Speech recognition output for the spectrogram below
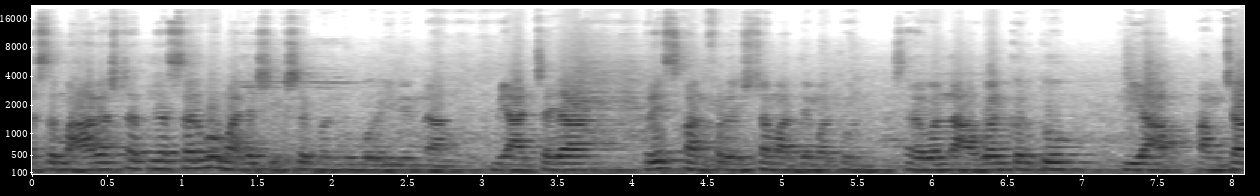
असं महाराष्ट्रातल्या सर्व माझ्या शिक्षक बंधू भगिनींना मी आजच्या या प्रेस कॉन्फरन्सच्या माध्यमातून सर्वांना आवाहन करतो की आमच्या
